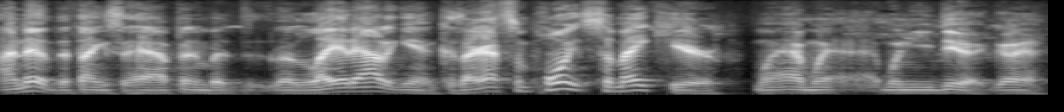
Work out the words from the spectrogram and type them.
I know the things that happen, but lay it out again because I got some points to make here when when, you do it. Go ahead.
